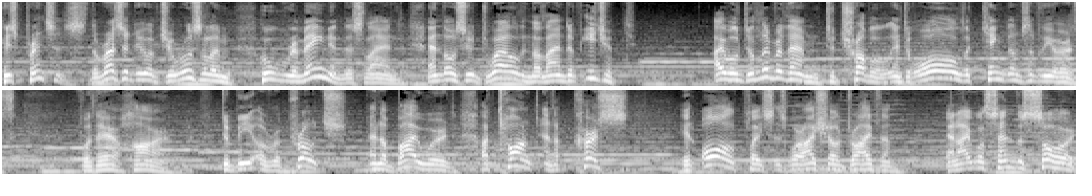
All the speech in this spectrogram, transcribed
his princes, the residue of Jerusalem, who remain in this land, and those who dwell in the land of Egypt. I will deliver them to trouble into all the kingdoms of the earth, for their harm, to be a reproach and a byword, a taunt and a curse, in all places where I shall drive them. And I will send the sword,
